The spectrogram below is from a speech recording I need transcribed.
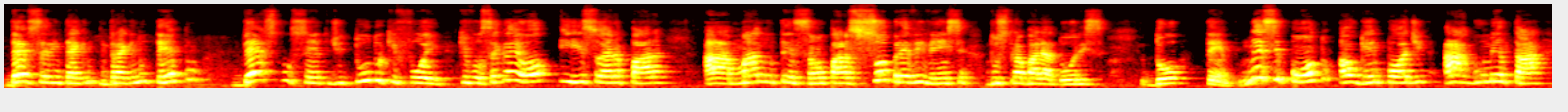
deve ser entregue, no templo 10% de tudo que foi que você ganhou, e isso era para a manutenção, para a sobrevivência dos trabalhadores do templo. Nesse ponto, alguém pode argumentar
